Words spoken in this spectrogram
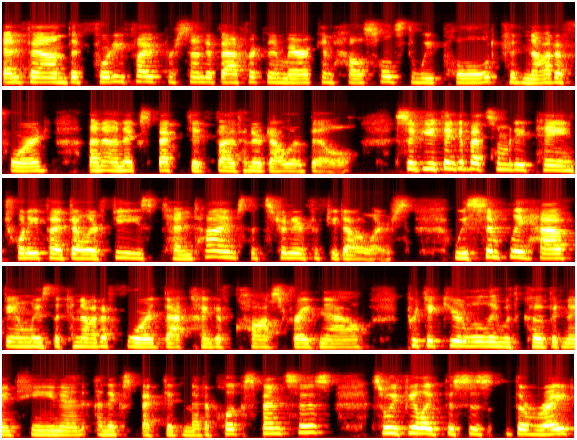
and found that 45% of African American households that we polled could not afford an unexpected $500 bill. So if you think about somebody paying $25 fees 10 times, that's $250. We simply have families that cannot afford that kind of cost right now, particularly with COVID 19 and unexpected medical expenses. So we feel like this is the right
